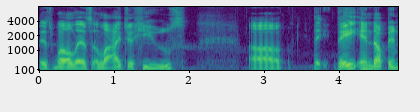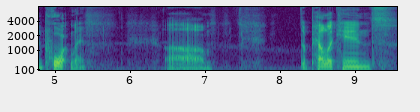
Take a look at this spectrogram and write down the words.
as well as Elijah Hughes. Uh, they they end up in Portland. Um, the Pelicans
